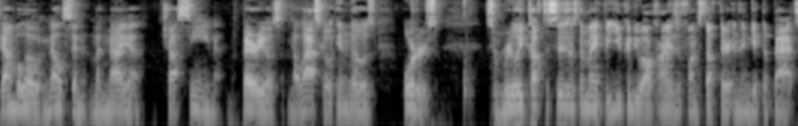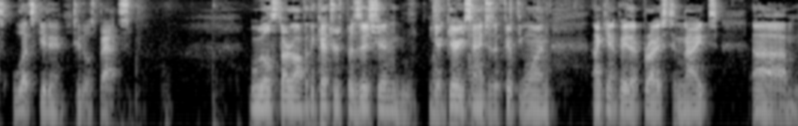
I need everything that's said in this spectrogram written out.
Down below, Nelson, Manaea, Chacin, Berrios, Nolasco in those orders. Some really tough decisions to make, but you can do all kinds of fun stuff there and then get the bats. Let's get into those bats. We'll start off at the catcher's position. You got Gary Sanchez at 51. I can't pay that price tonight. Um,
